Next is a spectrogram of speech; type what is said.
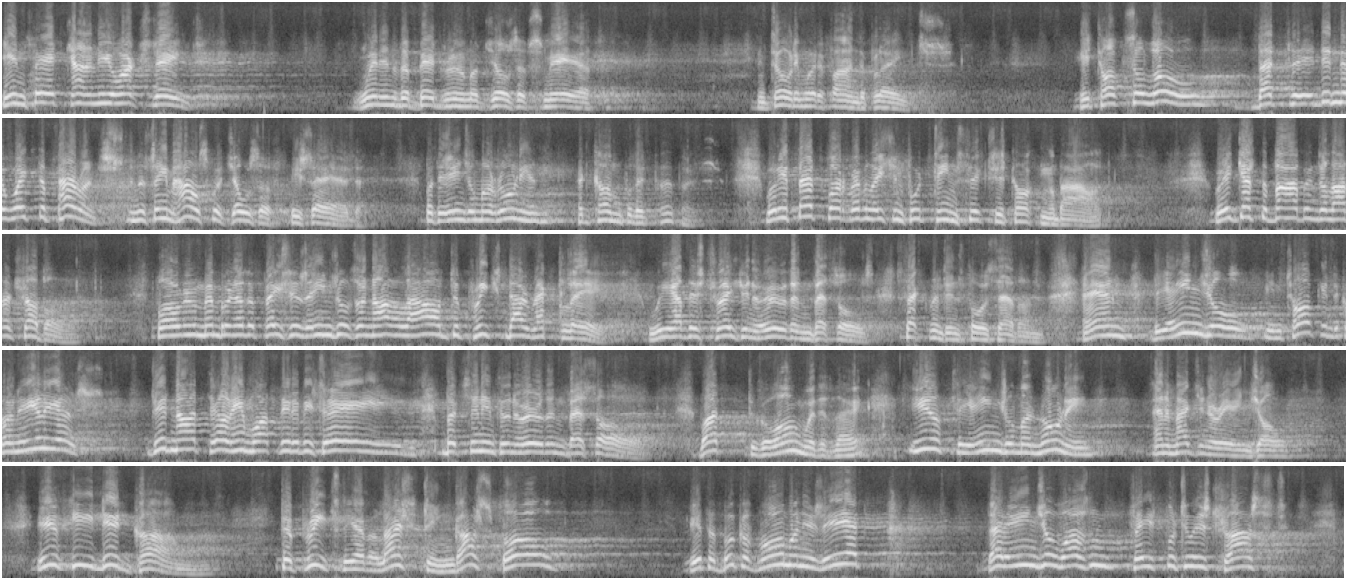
in Fayette County, New York State, went into the bedroom of Joseph Smith and told him where to find the plates. He talked so low that they didn't awake the parents in the same house with Joseph, he said. But the angel Moroni had come for that purpose. Well, if that's what Revelation 14:6 is talking about, we get the Bible into a lot of trouble. For remember in other places, angels are not allowed to preach directly. We have this treasure in earthen vessels, 2 Corinthians 4 7. And the angel, in talking to Cornelius, did not tell him what did to be saved, but sent him to an earthen vessel. But to go on with it there, if the angel Moroni, an imaginary angel, if he did come to preach the everlasting gospel, if the Book of Mormon is it, that angel wasn't faithful to his trust.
